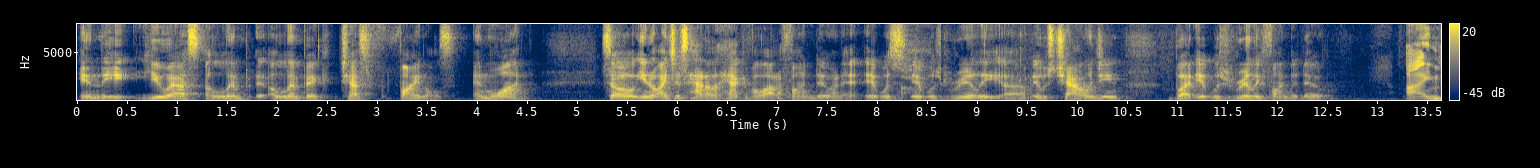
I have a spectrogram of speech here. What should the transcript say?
in the U.S. Olymp- Olympic chess finals and won. So you know, I just had a heck of a lot of fun doing it. It was it was really um, it was challenging, but it was really fun to do. I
